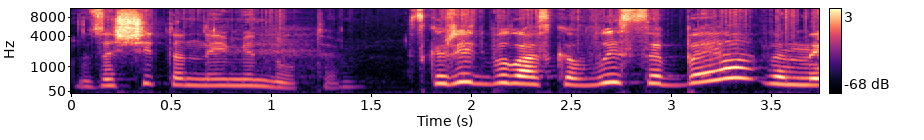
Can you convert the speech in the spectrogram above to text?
за считанные минуты. Скажіть, будь ласка, ви себе вини,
